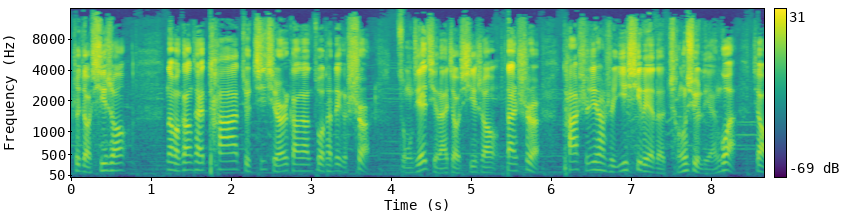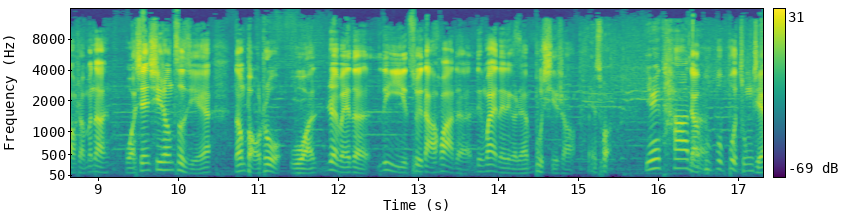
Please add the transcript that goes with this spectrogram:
这叫牺牲。那么刚才他就机器人刚刚做他这个事儿，总结起来叫牺牲，但是它实际上是一系列的程序连贯，叫什么呢？我先牺牲自己，能保住我认为的利益最大化的另外的那个人不牺牲，没错，因为他的不不不终结，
